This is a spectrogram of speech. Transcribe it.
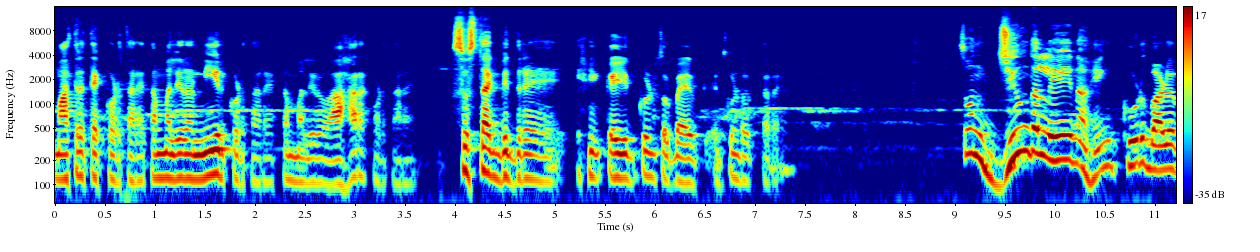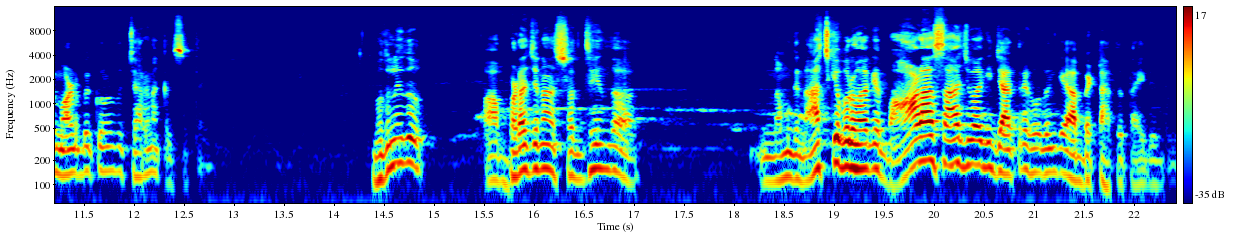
ಮಾತ್ರೆ ತೆಕ್ಕೊಡ್ತಾರೆ, ತಮ್ಮಲ್ಲಿರೋ ನೀರು ಕೊಡ್ತಾರೆ, ತಮ್ಮಲ್ಲಿರೋ ಆಹಾರ ಕೊಡ್ತಾರೆ. ಸುಸ್ತಾಗಿ ಬಿದ್ದರೆ ಕೈ ಇದ್ಕೊಂಡು ಸ್ವಲ್ಪ ಎದ್ಕೊಂಡು ಎತ್ಕೊಂಡು ಹೋಗ್ತಾರೆ. ಸೊ ಒಂದು ಜೀವನದಲ್ಲಿ ನಾವು ಹೆಂಗೆ ಕೂಡು ಬಾಳ್ವೆ ಮಾಡಬೇಕು ಅನ್ನೋದು ಚಾರಣ ಕಲಿಸುತ್ತೆ. ಮೊದಲನೇದು ಆ ಬಡ ಜನ ಶ್ರದ್ಧೆಯಿಂದ ನಮಗೆ ನಾಚಿಕೆ ಬರೋ ಹಾಗೆ ಭಾಳ ಸಹಜವಾಗಿ ಜಾತ್ರೆಗೆ ಹೋದಂಗೆ ಆ ಬೆಟ್ಟ ಹತ್ತುತ್ತಾ ಇದ್ದಿದ್ದು.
